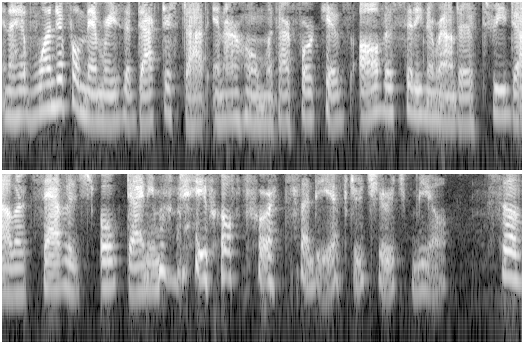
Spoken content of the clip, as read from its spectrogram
And I have wonderful memories of Dr. Stott in our home with our four kids, all of us sitting around our $3 Savage Oak dining room table for Sunday after church meal. So,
